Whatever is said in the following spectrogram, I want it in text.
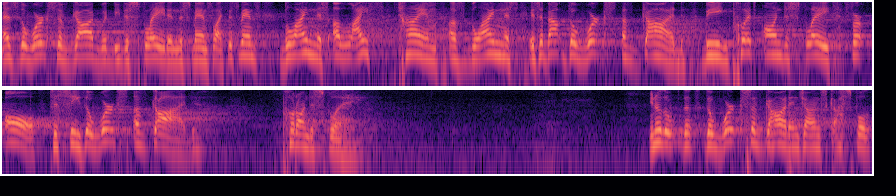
as the works of God would be displayed in this man's life. This man's blindness, a lifetime of blindness, is about the works of God being put on display for all to see. The works of God put on display. You know, the, the, the works of God in John's gospel,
